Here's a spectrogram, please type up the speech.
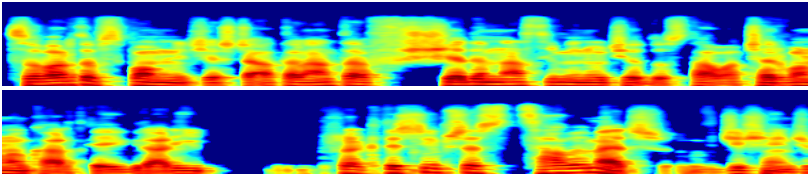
Co warto wspomnieć jeszcze, Atalanta w 17 minucie dostała czerwoną kartkę i grali praktycznie przez cały mecz w 10.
